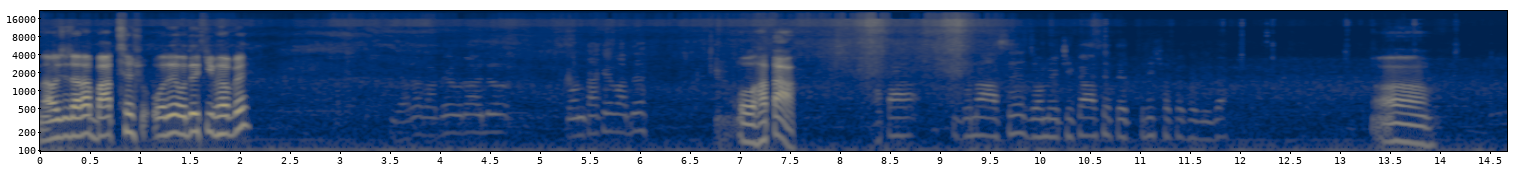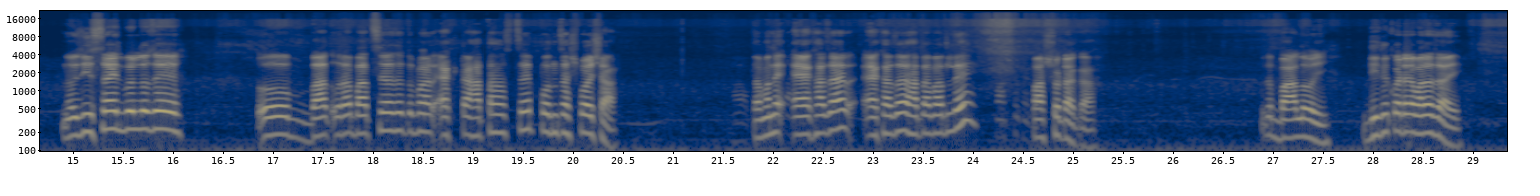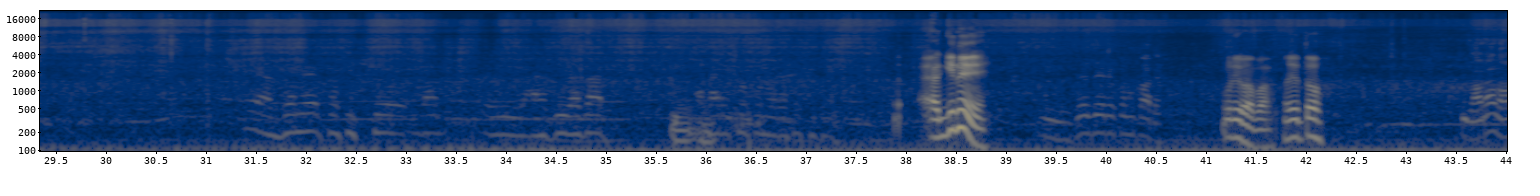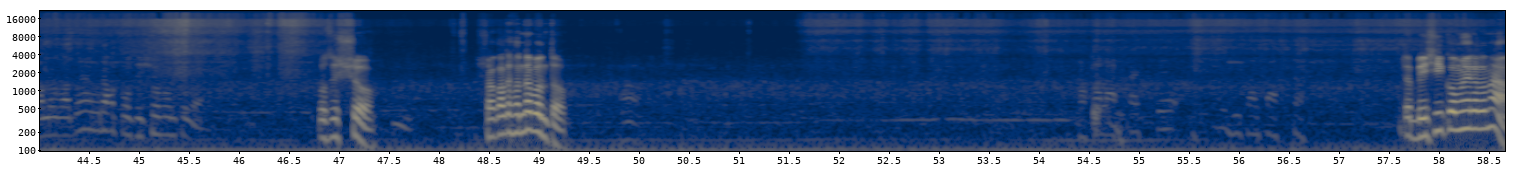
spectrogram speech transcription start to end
না ওই যে যারা বাঁচছে ওদের ওদের কীভাবে? যারা বাঁধে ওরা হলো কোনটাকে বাঁধে? ও হাতা? হাতা গুণা আছে জমি ঠিকা আছে তেত্রিশ শতক বিঘা। আহ, না, ওই যে ইসরায়েল বলল যে ও বাদ ওরা বাচ্চা আছে তোমার একটা হাতা হচ্ছে পঞ্চাশ পয়সা। হ্যাঁ, তার মানে এক হাজার এক হাজার হাতা বাঁধলে পাঁচশো টাকা। পাঁচশো টাকা। এ তো ভালোই দিনে কয়টা বাঁধা যায়? একদিনে ওরে বাবা এই তো। পঁচিশশো। সকাল সন্ধ্যা পর্যন্ত? হ্যাঁ। এটা বেশি কম হয়ে গেল না?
